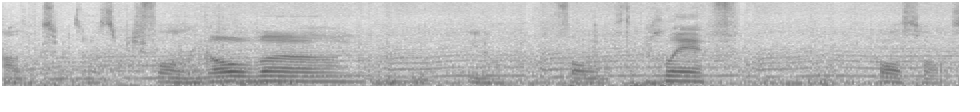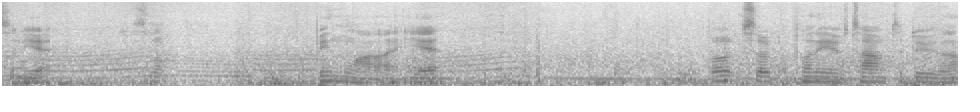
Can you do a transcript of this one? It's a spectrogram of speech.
I was expecting us to be falling over, you know, falling off the cliff, all sorts, and yet it's not been like that yet. But I've got plenty of time to do that.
